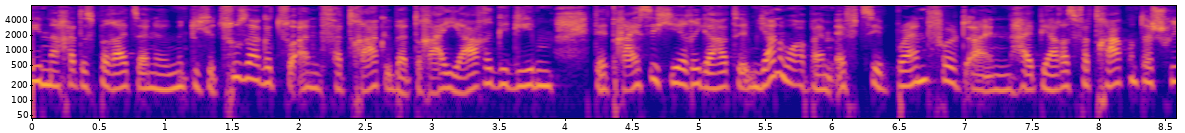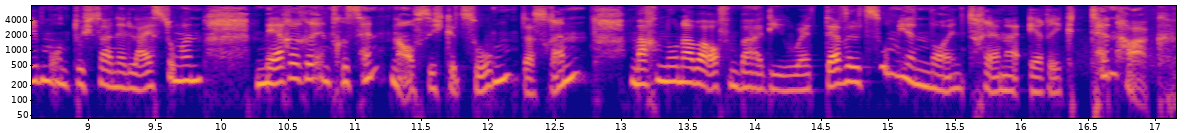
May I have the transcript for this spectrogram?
Demnach hat es bereits eine mündliche Zusage zu einem Vertrag über drei Jahre gegeben. Der 30-Jährige hatte im Januar beim FC Brentford einen Halbjahresvertrag unterschrieben und durch seine Leistungen mehrere Interessenten auf sich gezogen. Das Rennen machen nun aber offenbar die Red Devils um ihren neuen Trainer Erik Ten Hag.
